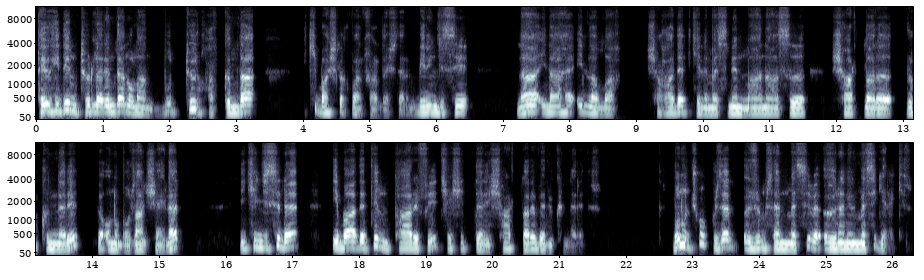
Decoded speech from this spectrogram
Tevhidin türlerinden olan bu tür hakkında iki başlık var kardeşlerim. Birincisi La ilahe illallah şehadet kelimesinin manası, şartları, rükünleri ve onu bozan şeyler. İkincisi de ibadetin tarifi, çeşitleri, şartları ve rükünleridir. Bunun çok güzel özümsenmesi ve öğrenilmesi gerekir.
